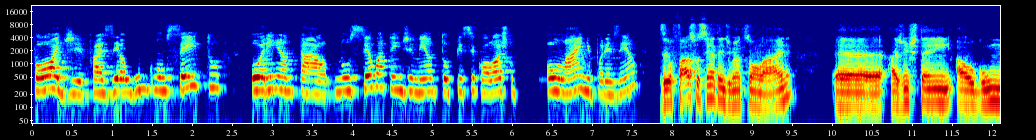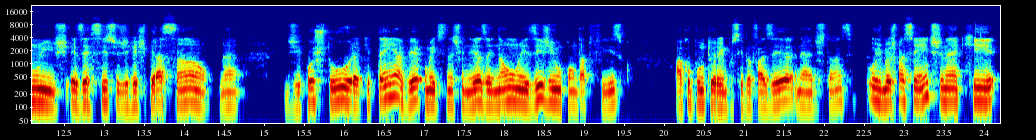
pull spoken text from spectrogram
pode fazer algum conceito oriental no seu atendimento psicológico online, por exemplo? Eu faço sim atendimentos online. É, a gente tem alguns exercícios de respiração, né, de postura, que tem a ver com medicina chinesa e não exigem um contato físico. A acupuntura é impossível fazer né, à distância. Os meus pacientes, né, que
